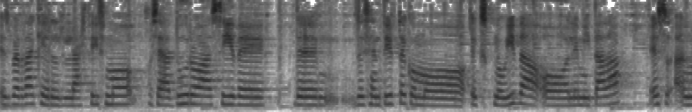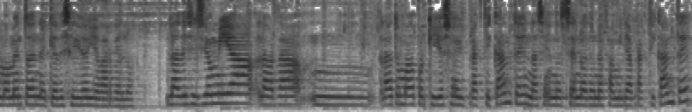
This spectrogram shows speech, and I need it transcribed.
Es verdad que el racismo, o sea, duro así de, de, de, sentirte como excluida o limitada, es el momento en el que he decidido llevar velo. La decisión mía, la verdad, mmm, la he tomado porque yo soy practicante, nací en el seno de una familia practicante,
